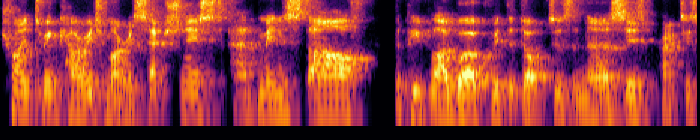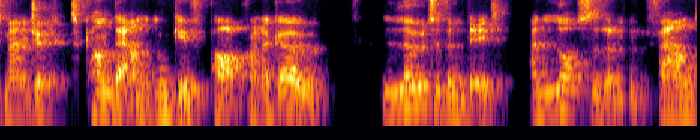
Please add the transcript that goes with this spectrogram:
trying to encourage my receptionist, admin staff, the people I work with, the doctors, the nurses, practice manager, to come down and give parkrun a go. Loads of them did, and lots of them found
